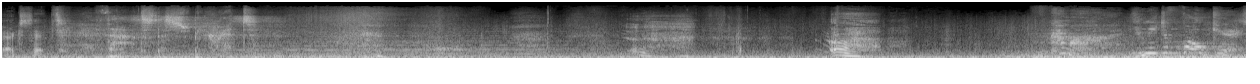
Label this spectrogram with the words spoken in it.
accept. That's the spirit. Come on, you need to focus.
